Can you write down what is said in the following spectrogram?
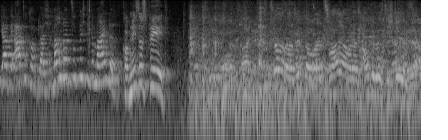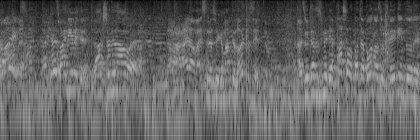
Ja, Beate kommt gleich. Wir machen dann Zug durch die Gemeinde. Komm nicht so spät. So, da sind noch mal zwei, aber das Auto lässt sich stehen. Ja. Zwei Bier bitte. Ja, schon in Arbeit. Aber Rainer, weißt du, dass wir gemachte Leute sind? Du? Also, dass es mit der Passau Paderborn so schnell gehen würde,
